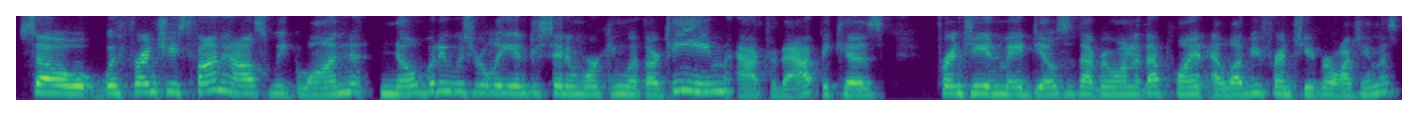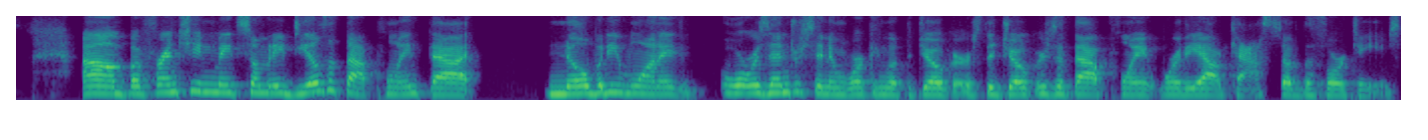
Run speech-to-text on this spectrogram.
So with Frenchie's Funhouse week one, nobody was really interested in working with our team after that because Frenchie had made deals with everyone at that point. I love you, Frenchie, if you're watching this. Um, but Frenchie made so many deals at that point that nobody wanted or was interested in working with the Jokers. The Jokers at that point were the outcasts of the four teams.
